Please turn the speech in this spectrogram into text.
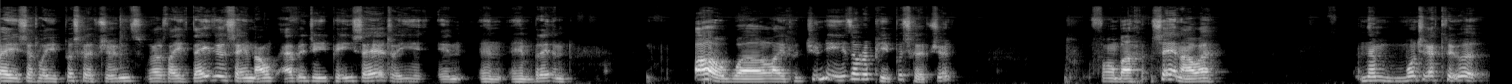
basically prescriptions. Whereas like they do the same now. Every GP surgery in in in Britain. Oh well, like do you need a repeat prescription? Phone back, say an hour, and then once you get through it,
